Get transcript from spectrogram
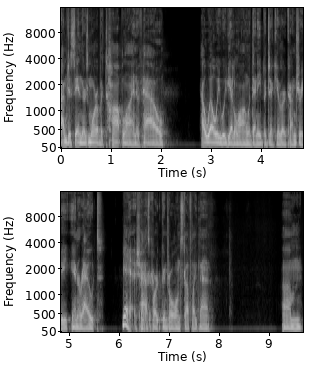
I'm just saying there's more of a top line of how how well we would get along with any particular country in or out, Yeah, sure. passport control and stuff like that. Um,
